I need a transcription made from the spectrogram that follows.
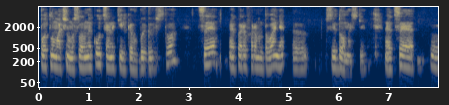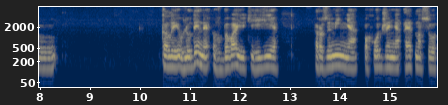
по тлумачному словнику, це не тільки вбивство, це е, переформатування свідомості. Е, Це е, коли в людини вбивають її розуміння походження етносу,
